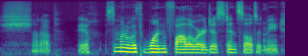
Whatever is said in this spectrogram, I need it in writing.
shut up. Ugh. Someone with one follower just insulted me.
